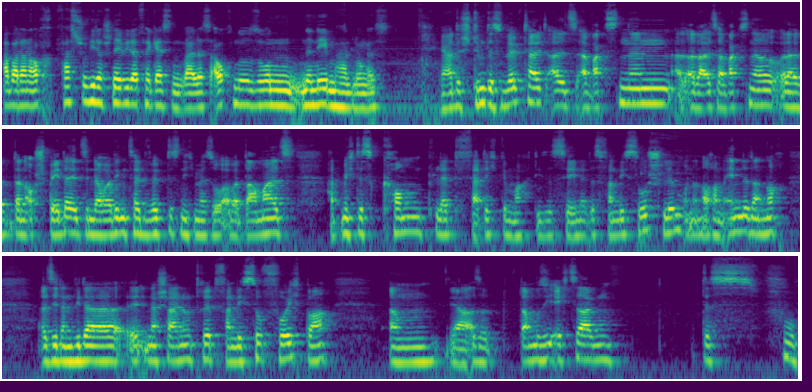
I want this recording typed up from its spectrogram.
aber dann auch fast schon wieder schnell wieder vergessen, weil das auch nur so ein, eine Nebenhandlung ist. Ja, das stimmt. Es wirkt halt als Erwachsenen oder als Erwachsener oder dann auch später, jetzt in der heutigen Zeit wirkt es nicht mehr so. Aber damals hat mich das komplett fertig gemacht, diese Szene. Das fand ich so schlimm und dann auch am Ende dann noch, als sie dann wieder in Erscheinung tritt, fand ich so furchtbar. Ähm, ja, also da muss ich echt sagen, das, puh,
